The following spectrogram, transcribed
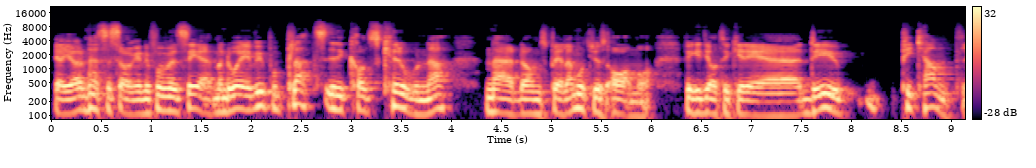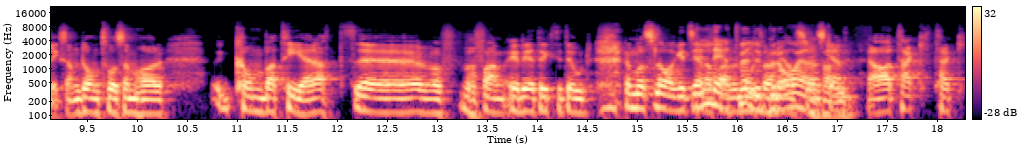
jag gör den här säsongen. Det får vi väl se. Men då är vi på plats i Karlskrona när de spelar mot just Amo. Vilket jag tycker är... Det är ju pikant liksom. De två som har kombaterat, eh, vad, vad fan, är det ett riktigt ord? De har slagits i alla fall. Det lät väldigt bra i alla fall. Ja, tack, tack.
